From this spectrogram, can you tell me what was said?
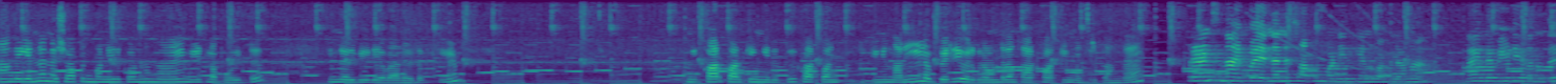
நாங்கள் என்னென்ன ஷாப்பிங் பண்ணியிருக்கோன்னு நான் வீட்டில் போயிட்டு இன்னொரு வீடியோ அதை எடுக்கேன். இங்கே கார் பார்க்கிங் இருக்குது கார் பார்க்கிங் நல்ல பெரிய ஒரு கிரவுண்டு தான் கார் பார்க்கிங் வச்சுருக்காங்க. ஃப்ரெண்ட்ஸ் நான் இப்போ என்னென்ன ஷாப்பிங் பண்ணியிருக்கேன்னு பார்க்கலாமா? நான் இந்த வீடியோ வந்து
